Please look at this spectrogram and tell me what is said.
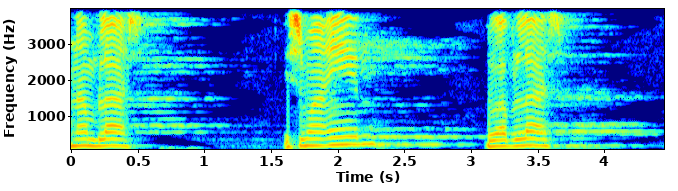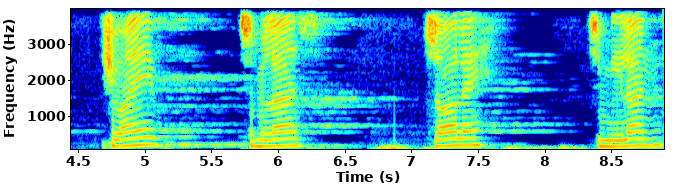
16 Ismail 12 Shu'aib 11 Soleh 9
